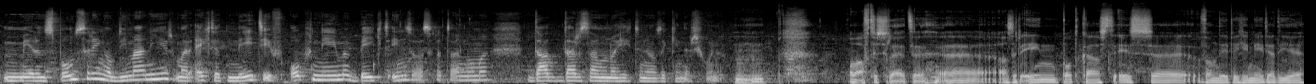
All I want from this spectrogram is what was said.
Meer een sponsoring op die manier, maar echt het native opnemen, baked in zoals ze dat dan noemen, dat, daar staan we nog echt in onze kinderschoenen. Mm om af te sluiten. Uh, als er één podcast is uh, van DPG Media die je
